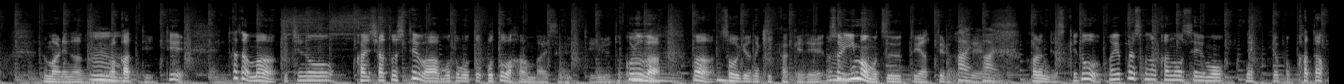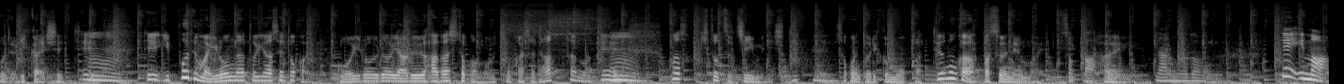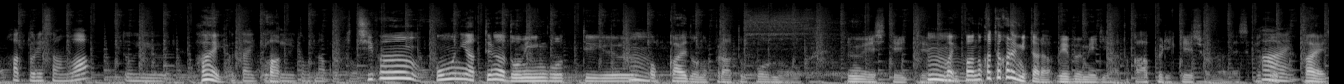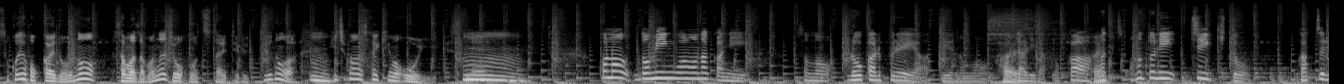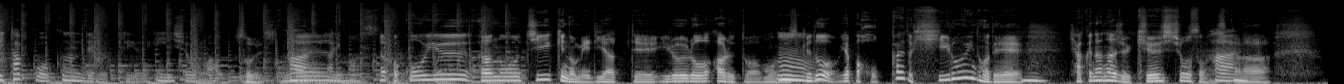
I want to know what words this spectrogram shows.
生まれなのでうん。分かっていて、ただまあうちの会社としてはもともと音を販売するっていうところが、うん。まあ、創業のきっかけで、うん。それ今もずっとやってるので、はいはい、あるんですけど、まあ、やっぱりその可能性もねやっぱ片方で理解してて、うん。で一方でまあいろんな問い合わせとかでこういろいろやる話とかもうちの会社であったので、うん。まあ、一つチームにしてうん。そこに取り組もうかっていうのが、まあ、数年前にそっか。はい、なるほどで今服部さんはどういうはい、具体的にどんなことを？一番主にやってるのはドミンゴっていううん。北海道のプラットフォームを運営していて、うん。まあ、一般の方から見たらウェブメディアとかアプリケーションなんですけど、はい。そこで北海道のさまざまな情報を伝えてるっていうのがうん。一番最近は多いですうね。ん。このドミンゴの中にそのローカルプレイヤーっていうのもい。たりだとか、はい。まあ、本当に地域とがっつりタッグを組んでるっていう印象が、そうですね、はい、あります。なんかこういうあの地域のメディアっていろいろあるとは思うんですけど、やっぱ北海道広いので179市町村ですから、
